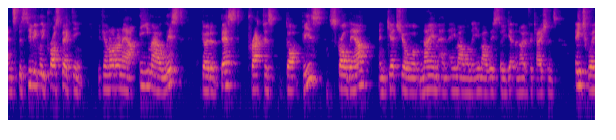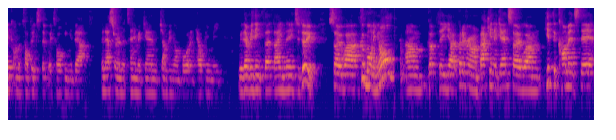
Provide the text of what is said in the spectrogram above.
and specifically prospecting. If you're not on our email list, go to bestpractice.biz, scroll down, and get your name and email on the email list so you get the notifications each week on the topics that we're talking about. Vanessa and the team again jumping on board and helping me with everything that they need to do. So uh, good morning, all. Um, got the uh, got everyone back in again. So um, hit the comments there.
